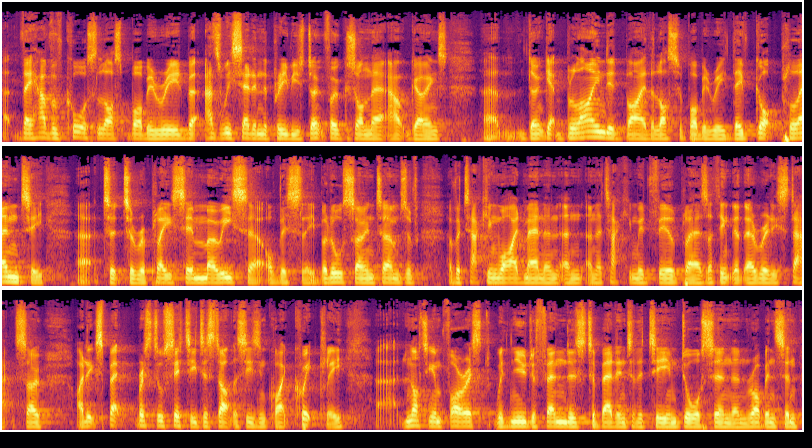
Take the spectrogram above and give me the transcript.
Uh, they have, of course, lost Bobby Reid, but as we said in the previews, don't focus on their outgoings. Uh, don't get blinded by the loss of Bobby Reid. They've got plenty uh, to, to replace him. Moisa, obviously, but also in terms of, of attacking wide men and, and, and attacking midfield players, I think that they're really stacked. So I'd expect Bristol City to start the season quite quickly. Uh, Nottingham Forest with new defenders to bed into the team, Dawson and Robinson.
